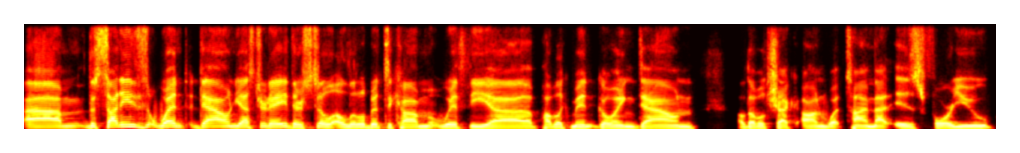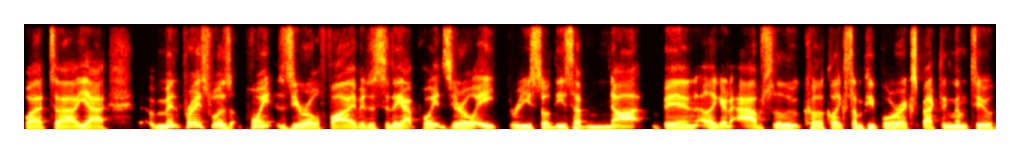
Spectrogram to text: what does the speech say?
Um, the Sunnies went down yesterday. There's still a little bit to come with the uh, public mint going down. I'll double check on what time that is for you. But uh, yeah, mint price was 0.05 it is sitting at 0.083 so these have not been like an absolute cook like some people were expecting them to.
